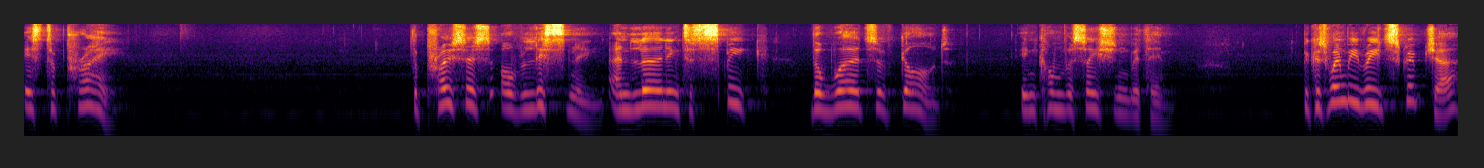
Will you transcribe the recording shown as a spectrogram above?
is to pray. The process of listening and learning to speak the words of God in conversation with Him. Because when we read Scripture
